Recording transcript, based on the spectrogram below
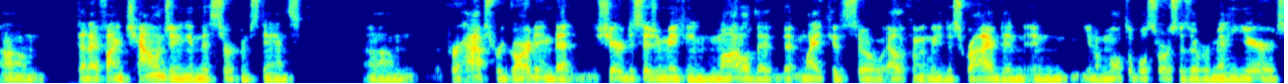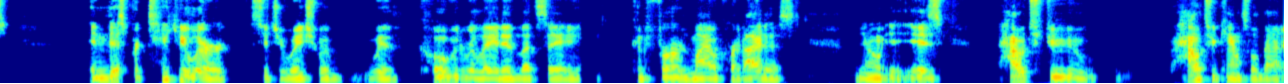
um, that I find challenging in this circumstance, um, perhaps regarding that shared decision making model that that Mike has so eloquently described in in you know multiple sources over many years. In this particular situation with, with COVID related, let's say, confirmed myocarditis, you know, is how to how to counsel that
